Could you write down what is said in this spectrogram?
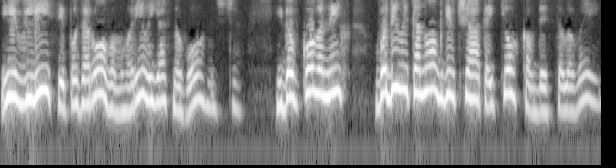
І в лісі поза ровом горіли ясно вогнища, і довкола них водили танок дівчата й тьохкав десь соловей.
